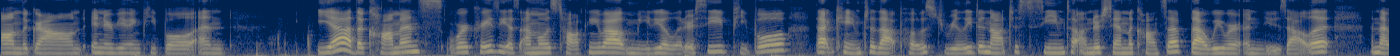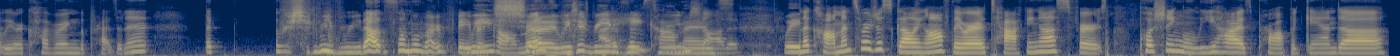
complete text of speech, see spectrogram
on the ground interviewing people and yeah, the comments were crazy. As Emma was talking about media literacy, people that came to that post really did not just seem to understand the concept that we were a news outlet and that we were covering the president. The should we read out some of our favorite we comments? Should. We should read hate comments. Wait. The comments were just going off. They were attacking us for pushing Lehigh's propaganda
